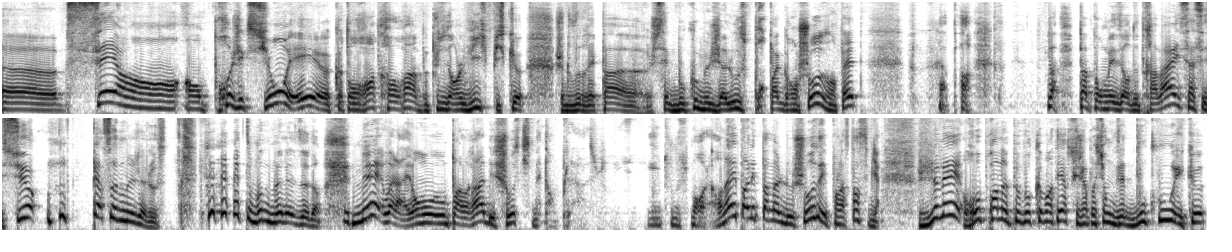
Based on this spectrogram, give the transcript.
euh, c'est en, projection et euh, quand on rentrera un peu plus dans le vif, puisque je ne voudrais pas, euh, je sais que beaucoup me jalousent pour pas grand chose en fait, pas, pour mes heures de travail, ça c'est sûr, personne ne me jalouse, tout le monde me laisse dedans. Mais voilà, on, parlera des choses qui se mettent en place. Doucement. On avait parlé de pas mal de choses et pour l'instant c'est bien. Je vais reprendre un peu vos commentaires parce que j'ai l'impression que vous êtes beaucoup et que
